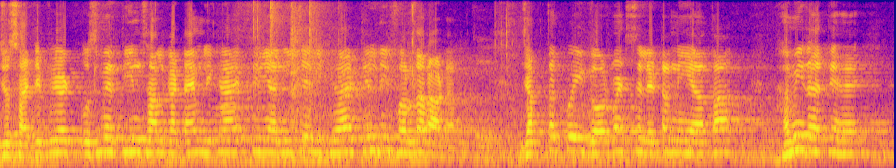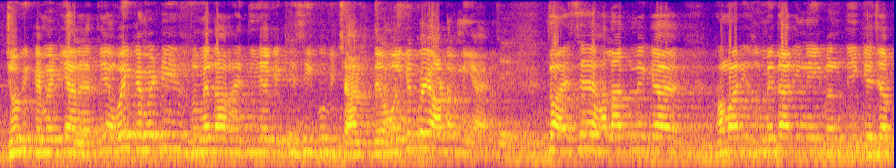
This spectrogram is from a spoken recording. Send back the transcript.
जो सर्टिफिकेट उसमें तीन साल का टाइम लिखा है फिर यहाँ नीचे लिखा है टिल दी फर्दर ऑर्डर जब तक कोई गवर्नमेंट से लेटर नहीं आता हम ही रहते हैं जो भी कमेटियाँ रहती हैं वही कमेटी जिम्मेदार रहती है कि किसी को भी चार्ज दे बोल के कोई ऑर्डर नहीं आया। तो ऐसे हालात में क्या हमारी ज़िम्मेदारी नहीं बनती कि जब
